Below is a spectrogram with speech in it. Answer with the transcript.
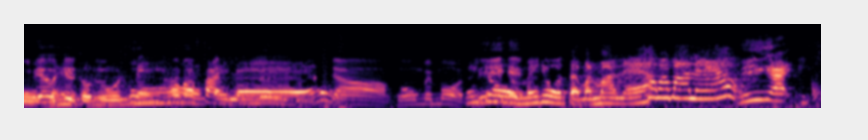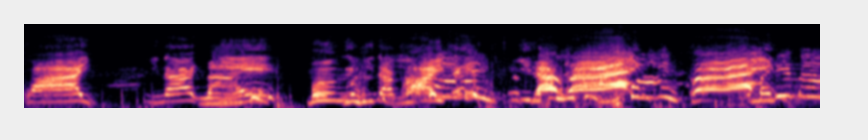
อีเบลมันอเห็นยู่ตรงนู้นพุ่แม่งเข้ามาฟันไปกูหนึ่แล้งวดอกงงไปหมดไม่นี่โดนไม่โดนแต่มันมาแล้วมันมาแล้วนี่ไงอีควายอีนาไหนกีมึงอีดักไผ่สิอีดัดักไผ่ไม่ได้มา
